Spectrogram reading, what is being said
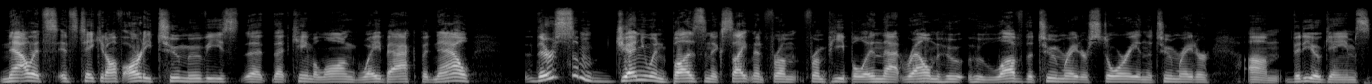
now it's it's taken off. Already two movies that that came along way back, but now there's some genuine buzz and excitement from from people in that realm who who love the Tomb Raider story and the Tomb Raider um, video games.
